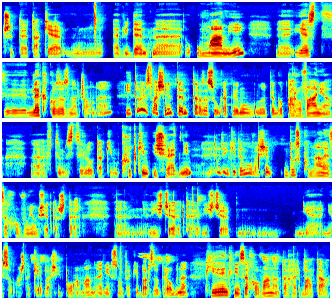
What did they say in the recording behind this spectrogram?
czy te takie mm, ewidentne umami jest y, lekko zaznaczone. I to jest właśnie ten, ta zasługa temu, tego parowania e, w tym stylu takim krótkim i średnim. No bo dzięki temu właśnie doskonale zachowują się też te liście. Te liście mm, nie, nie są aż takie właśnie połamane, nie są takie bardzo drobne. Pięknie zachowana ta herbata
